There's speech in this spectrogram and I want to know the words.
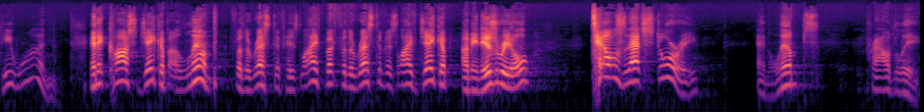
He won. And it cost Jacob a limp for the rest of his life, but for the rest of his life, Jacob, I mean Israel, tells that story and limps proudly.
